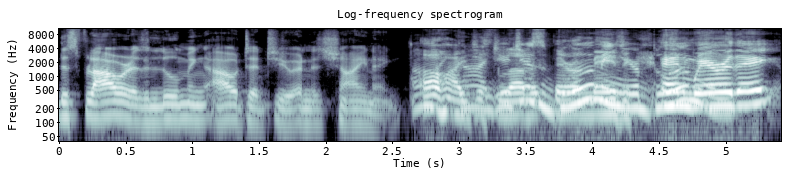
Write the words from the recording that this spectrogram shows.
This flower is looming out at you and it's shining. Oh, my I God, just you're love just it. They're blooming. amazing. You're blooming. And where are they?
